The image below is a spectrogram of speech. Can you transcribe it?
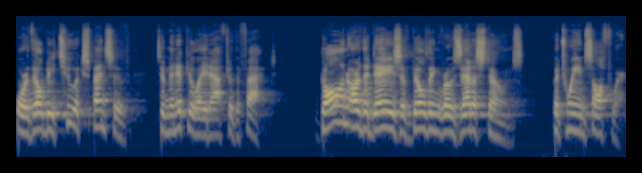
or they'll be too expensive to manipulate after the fact. Gone are the days of building Rosetta Stones between software,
